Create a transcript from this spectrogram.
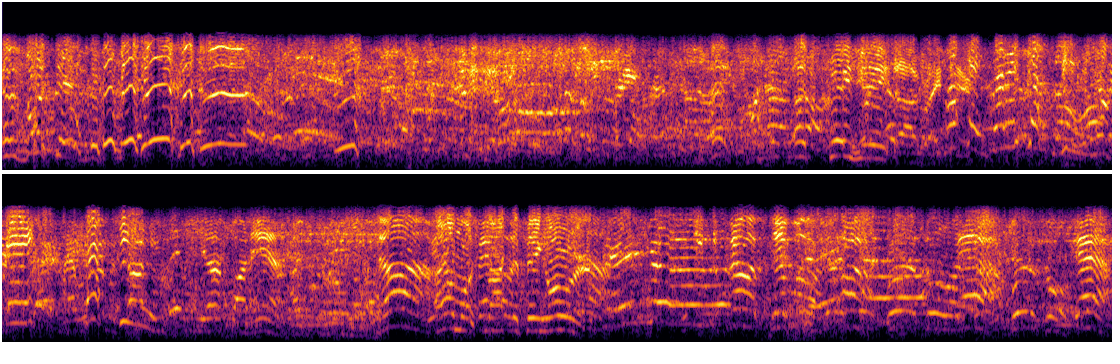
It's busted. Crazy name dog right there. Okay, that is just cheating, okay? That's cheating. You up on end. No. I almost knocked the thing over. Yeah,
